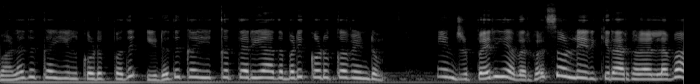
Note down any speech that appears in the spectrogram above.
வலது கையில் கொடுப்பது இடது கைக்கு தெரியாதபடி கொடுக்க வேண்டும் என்று பெரியவர்கள் சொல்லியிருக்கிறார்கள் அல்லவா?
